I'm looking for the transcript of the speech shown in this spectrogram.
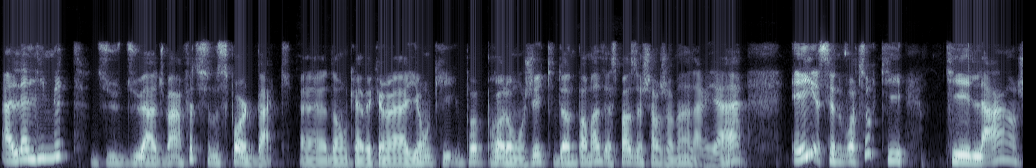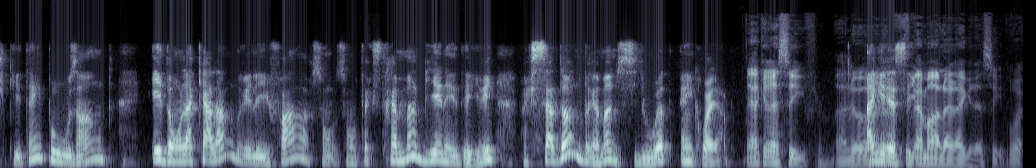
à la limite du, du hatchback. En fait, c'est une sportback, euh, donc avec un haillon qui pas prolongé, qui donne pas mal d'espace de chargement à l'arrière. Et c'est une voiture qui qui est large, qui est imposante et dont la calandre et les phares sont, extrêmement bien intégrés. Ça donne vraiment une silhouette incroyable. agressive. Elle agressive. Vraiment l'air agressive, ouais.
